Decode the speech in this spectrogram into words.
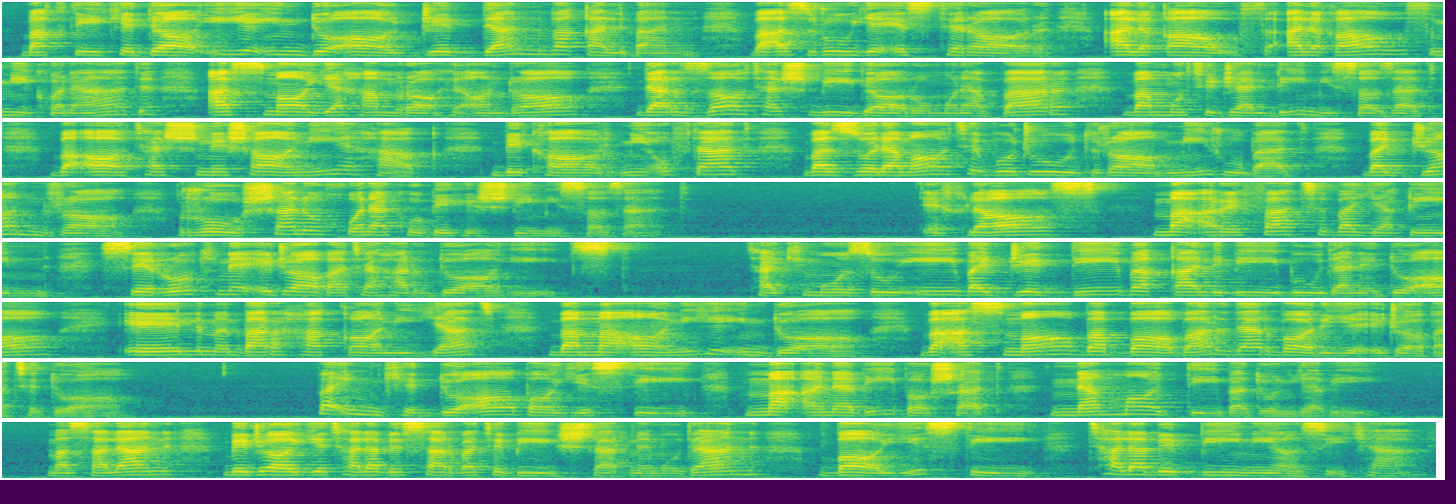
وقتی که دایی این دعا جدا و قلبا و از روی استرار القوث القوث می کند اسمای همراه آن را در ذاتش بیدار و منور و متجلی می سازد و آتش نشانی حق به کار می افتد و ظلمات وجود را می و جان را روشن و خنک و بهشتی می سازد اخلاص معرفت و یقین سه رکن اجابت هر دعایی است. تک موضوعی و جدی و قلبی بودن دعا علم بر حقانیت و معانی این دعا و اسما و باور درباره اجابت دعا. و اینکه دعا بایستی معنوی باشد نه مادی و دنیوی. مثلا به جای طلب ثروت بیشتر نمودن بایستی طلب بینیازی کرد.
